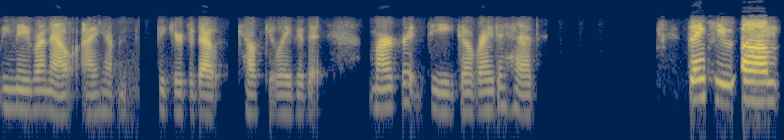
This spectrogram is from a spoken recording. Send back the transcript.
we may run out. I haven't figured it out, calculated it. Margaret D., go right ahead. Thank you. Um,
